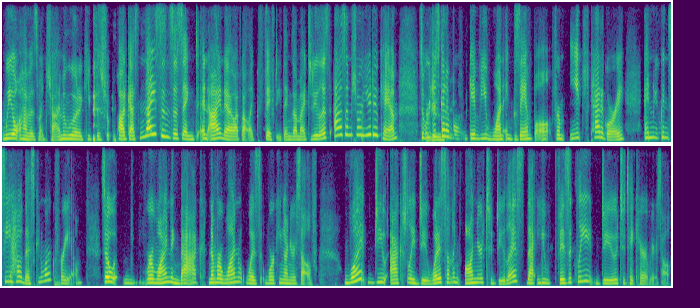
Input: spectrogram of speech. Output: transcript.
we don't have as much time and we want to keep this podcast nice and succinct. And I know I've got like 50 things on my to do list, as I'm sure you do, Cam. So we're just going to give you one example from each category and you can see how this can work for you. So, rewinding back, number one was working on yourself. What do you actually do? What is something on your to do list that you physically do to take care of yourself?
